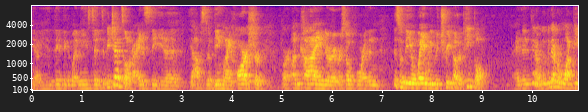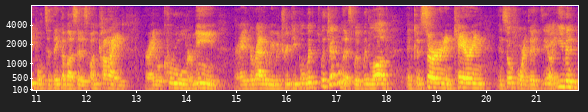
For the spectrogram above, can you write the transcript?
you know, you think of what it means to, to be gentle, right? It's the uh, the opposite of being like harsh or or unkind or, or so forth. And this would be a way we would treat other people, right? You know, we would never want people to think of us as unkind, right, or cruel or mean right? But rather we would treat people with, with gentleness, with, with love and concern and caring and so forth. That, you know, even,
